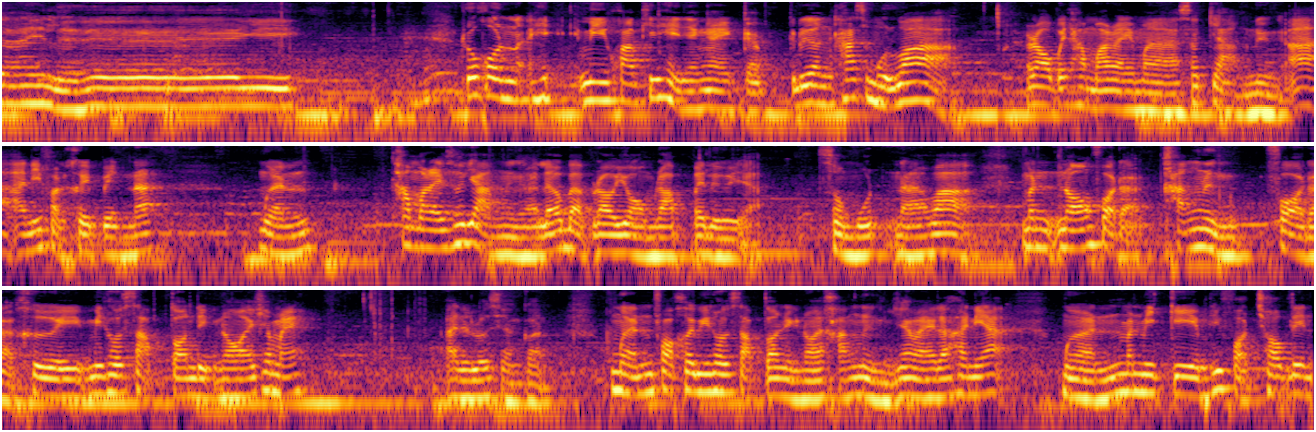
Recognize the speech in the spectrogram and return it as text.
ได้เลย ทุกคนมีความคิดเห็นยังไงกับเรื่องถ้าสมมติว่าเราไปทำอะไรมาสักอย่างหนึ่งอะอันนี้ฝันเคยเป็นนะ เหมือนทำอะไรสักอย่างหนึ่งอะแล้วแบบเรายอมรับไปเลยอะสมมุตินะว่ามันน้องฟอร์ดอะครั้งหนึ่งฟอร์ดอะเคยมีโทรศัพท์ตอนเด็กน้อยใช่ไหมอะเดี๋ยวลดเสียงก่อน เหมือนฟอร์ดเคยมีโทรศัพท์ตอนเด็กน้อยครั้งหนึ่งใช่ไหมแล้วทีเนี้ย เหมือนมันมีเกมที่ฟอร์ดชอบเล่น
